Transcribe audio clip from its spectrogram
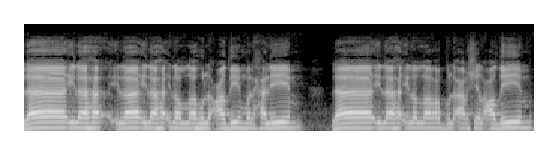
La ilaha illa ilaha illallahul azimul halim. La ilaha illallah rabbul arshil azim.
